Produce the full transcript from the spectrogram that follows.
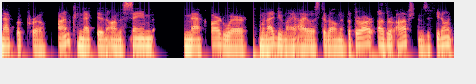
MacBook Pro. I'm connected on the same Mac hardware when I do my iOS development, but there are other options. If you don't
